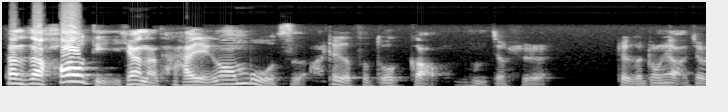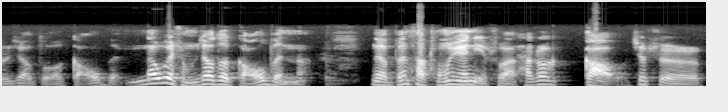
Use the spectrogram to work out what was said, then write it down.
但是在蒿底下呢，它还有一个木字啊，这个字读藁，嗯，就是这个中药就是叫做藁本。那为什么叫做藁本呢？那《本草从源》里说啊，他说藁就是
